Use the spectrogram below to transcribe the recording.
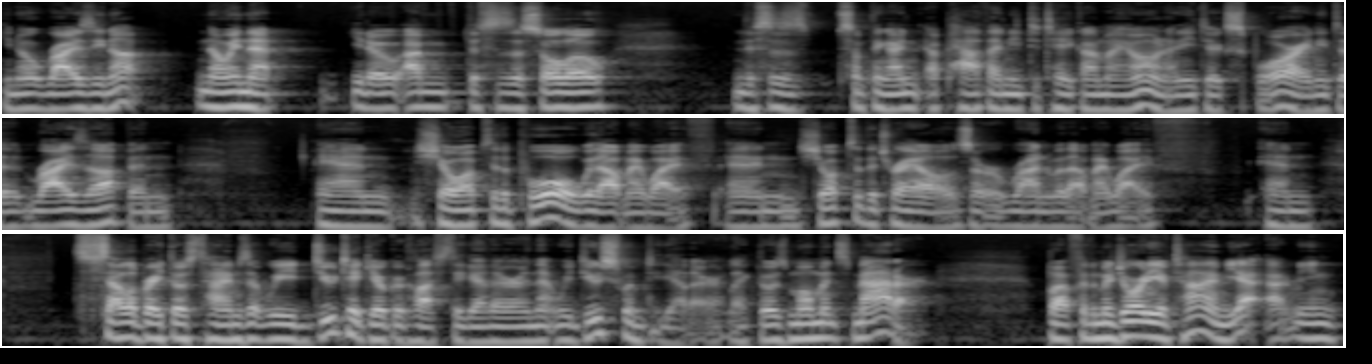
You know, rising up, knowing that you know I'm this is a solo. This is something I a path I need to take on my own. I need to explore. I need to rise up and and show up to the pool without my wife and show up to the trails or run without my wife and celebrate those times that we do take yoga class together and that we do swim together. Like those moments matter. But for the majority of time, yeah, I mean,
